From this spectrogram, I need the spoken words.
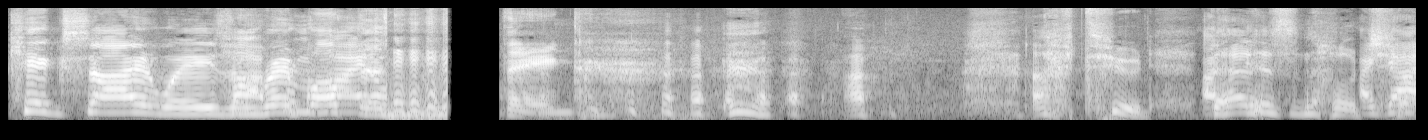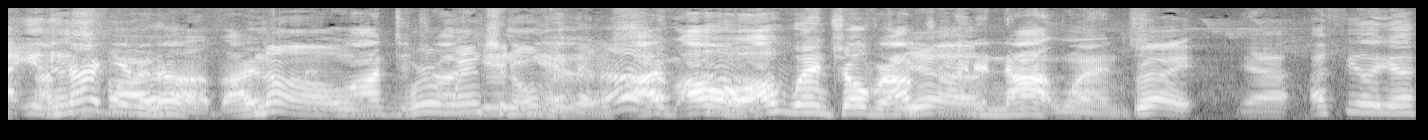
kick sideways, and rip up this thing. Uh, dude, that is no joke. I got you I'm not far. giving up. I No, want to we're try winching over it. this. I'm, oh, I'll winch over. I'm Yeah. trying to not winch. Right. Yeah, I feel you.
